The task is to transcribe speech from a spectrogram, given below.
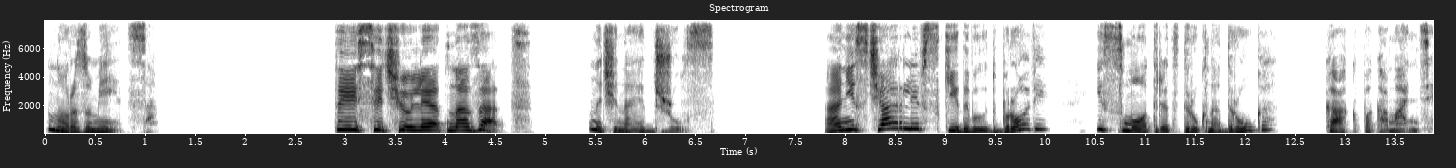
Ну, разумеется. «Тысячу лет назад», начинает Джулс. Они с Чарли вскидывают брови и смотрят друг на друга, как по команде.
